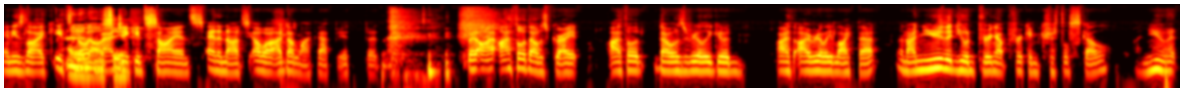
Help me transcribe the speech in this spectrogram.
and he's like it's And not magic, it's science, and a Nazi. Oh, well, I don't like that bit, but but I, I thought that was great. I thought that was really good. I I really liked that, and I knew that you would bring up freaking Crystal Skull. I knew it.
